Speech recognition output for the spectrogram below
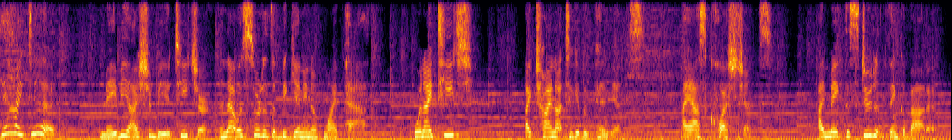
Yeah, I did. Maybe I should be a teacher. And that was sort of the beginning of my path. When I teach, I try not to give opinions. I ask questions. I make the student think about it.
